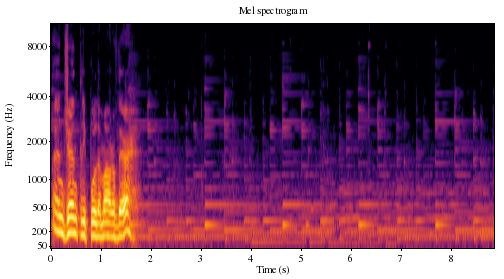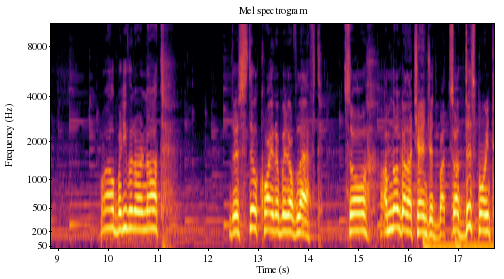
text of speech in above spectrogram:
And gently pull them out of there. Well believe it or not there's still quite a bit of left. So I'm not gonna change it but so at this point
